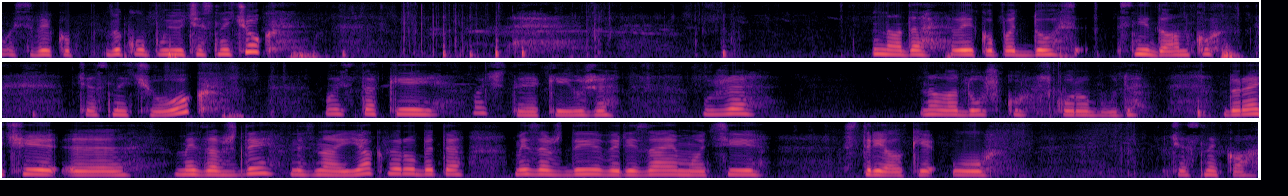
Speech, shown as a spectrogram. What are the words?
Ось викоп, викопую чесничок. Надо викопати до сніданку. Чесничок. Ось такий. Бачите, який уже, уже на ладошку скоро буде. До речі, е, ми завжди, не знаю, як ви робите, ми завжди вирізаємо ці стрілки у чесника.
